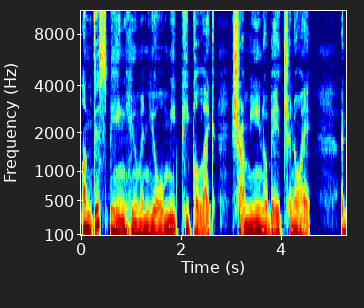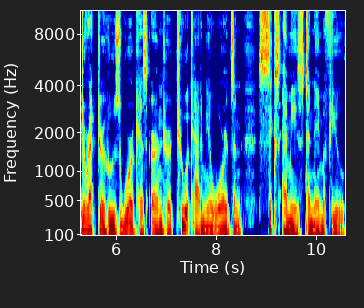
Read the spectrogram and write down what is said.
On this being human, you'll meet people like Sharmeen Obaid Chinoy, a director whose work has earned her two Academy Awards and six Emmys, to name a few.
